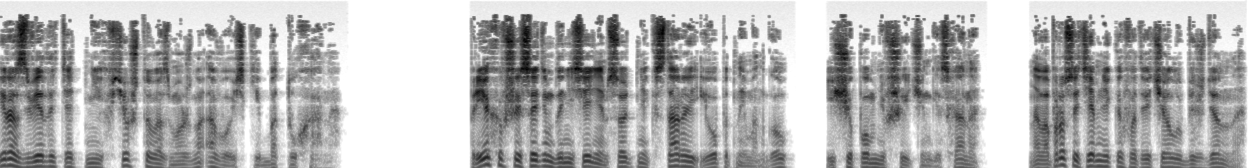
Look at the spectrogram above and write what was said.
и разведать от них все, что возможно о войске Батухана. Приехавший с этим донесением сотник, старый и опытный монгол, еще помнивший Чингисхана, на вопросы темников отвечал убежденно,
